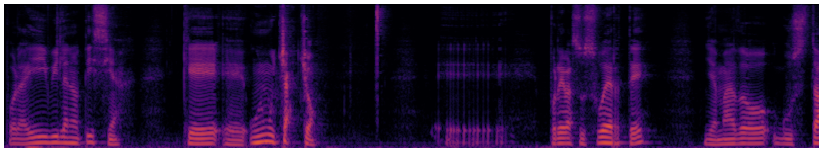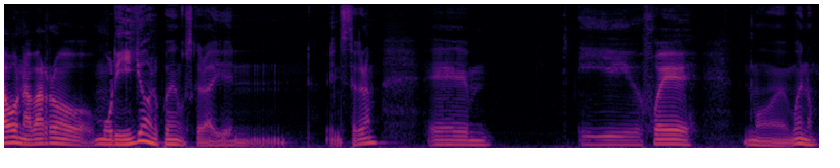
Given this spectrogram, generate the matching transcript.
Por ahí vi la noticia que eh, un muchacho eh, prueba su suerte, llamado Gustavo Navarro Murillo, lo pueden buscar ahí en Instagram. Em, y fue, bueno,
